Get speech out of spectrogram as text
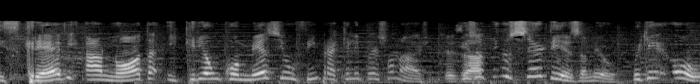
escreve, anota e cria um começo e um fim pra aquele personagem. Isso eu Exato. tenho certeza, meu. Porque, oh,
